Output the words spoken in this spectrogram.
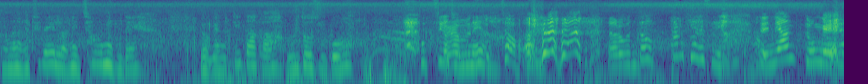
저는 트레일러닝 처음인데 여기는 뛰다가 물도 주고 복지가 좋네요. 좋죠? 여러분도 함께 하세요. 내년 동해.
